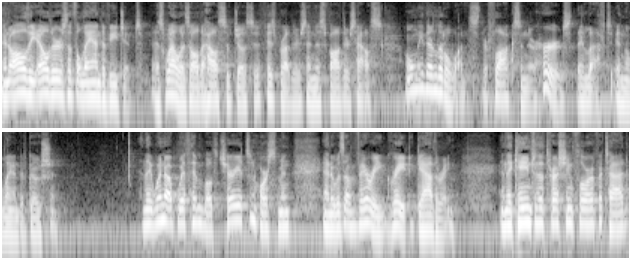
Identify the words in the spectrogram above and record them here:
and all the elders of the land of Egypt, as well as all the house of Joseph, his brothers, and his father's house. Only their little ones, their flocks and their herds, they left in the land of Goshen. And they went up with him, both chariots and horsemen, and it was a very great gathering. And they came to the threshing floor of Atad,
